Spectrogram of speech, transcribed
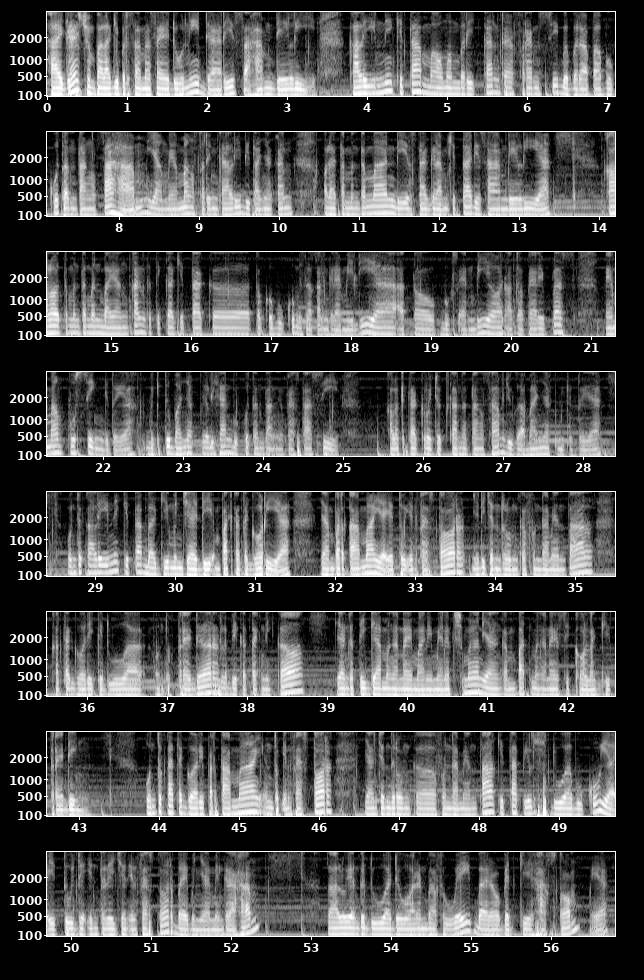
Hai guys, jumpa lagi bersama saya Doni dari Saham Daily. Kali ini kita mau memberikan referensi beberapa buku tentang saham yang memang sering kali ditanyakan oleh teman-teman di Instagram kita di Saham Daily ya. Kalau teman-teman bayangkan ketika kita ke toko buku misalkan Gramedia atau Books and Beyond atau Periplus memang pusing gitu ya. Begitu banyak pilihan buku tentang investasi kalau kita kerucutkan tentang saham juga banyak begitu ya. Untuk kali ini kita bagi menjadi empat kategori ya. Yang pertama yaitu investor, jadi cenderung ke fundamental. Kategori kedua untuk trader, lebih ke technical. Yang ketiga mengenai money management, yang keempat mengenai psikologi trading. Untuk kategori pertama untuk investor yang cenderung ke fundamental kita pilih dua buku yaitu The Intelligent Investor by Benjamin Graham Lalu yang kedua The Warren Buffett Way by Robert G. Hagstrom ya.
